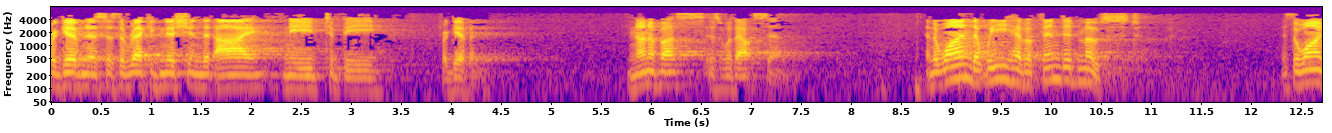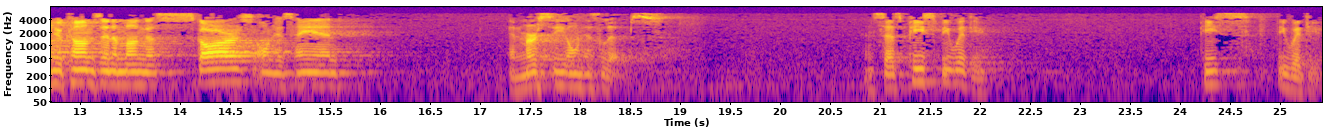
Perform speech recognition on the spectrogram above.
forgiveness is the recognition that I need to be forgiven. None of us is without sin. And the one that we have offended most is the one who comes in among us, scars on his hand and mercy on his lips, and says, Peace be with you. Peace be with you.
